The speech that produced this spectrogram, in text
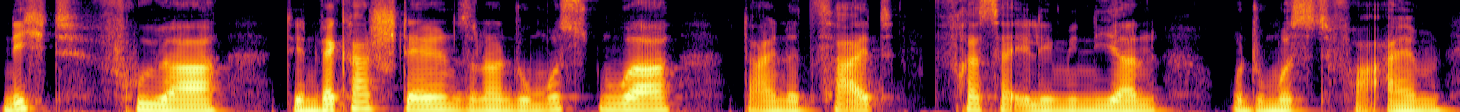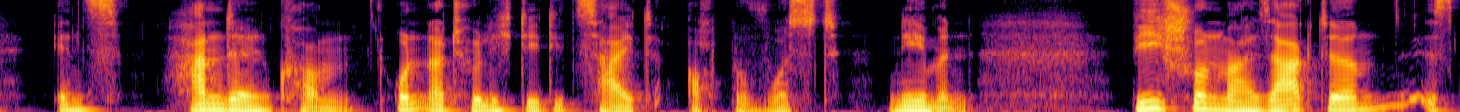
nicht früher den Wecker stellen, sondern du musst nur deine Zeitfresser eliminieren und du musst vor allem ins Handeln kommen und natürlich dir die Zeit auch bewusst nehmen. Wie ich schon mal sagte, es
